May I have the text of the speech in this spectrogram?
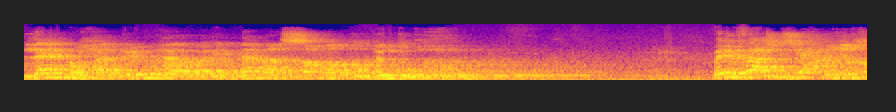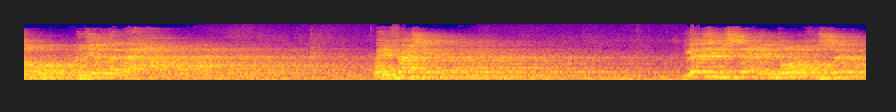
لن نحرمها وإنما سنضبطها ما ينفعش سياحة من غير خمرة من غير أباحة. ما ينفعش. لازم الساحل يتطور في السنة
